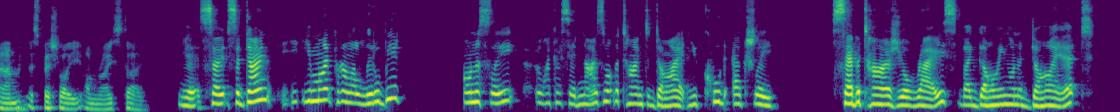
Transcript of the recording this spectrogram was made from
um, especially on race day. Yeah, so so don't you might put on a little bit. Honestly, like I said, now's not the time to diet. You could actually sabotage your race by going on a diet.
